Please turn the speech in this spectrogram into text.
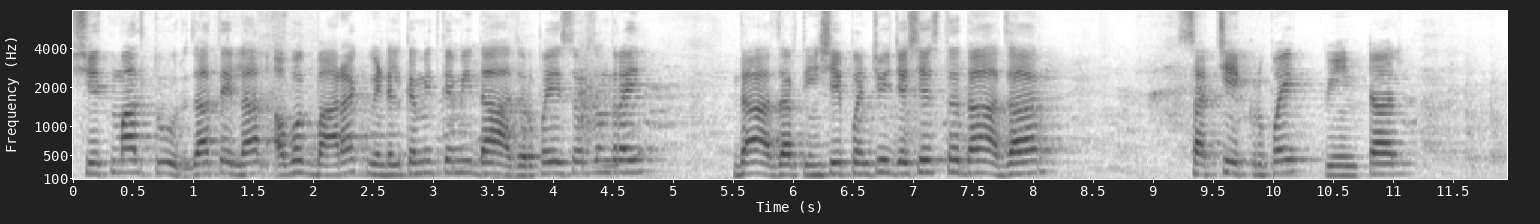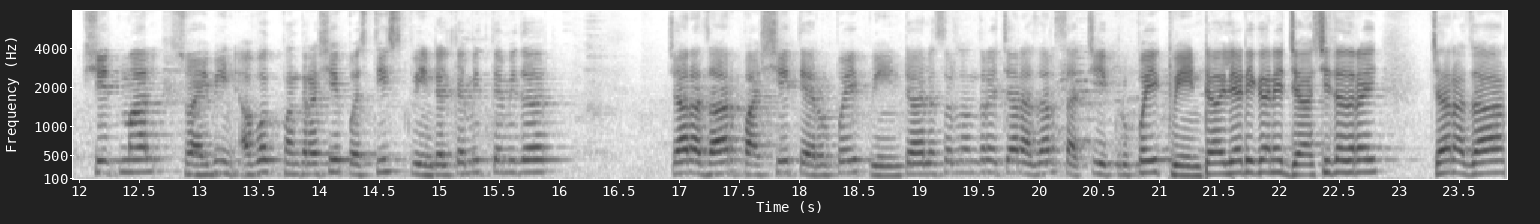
शेतमाल तूर जाते लाल अवक बारा क्विंटल कमीत कमी दहा हजार रुपये सरसंत्र दहा हजार तीनशे पंचवीस जसेच तर दहा हजार सातशे एक रुपये क्विंटल. शेतमाल सोयाबीन अवक पंधराशे पस्तीस क्विंटल कमीत कमी दर. चार हजार पाचशे तेरा रुपये क्विंटल. सरसंत्र चार हजार सातशे एक रुपये क्विंटल. या ठिकाणी जास्ती दर आहे. चार हजार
